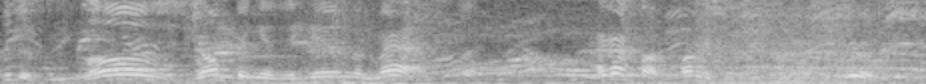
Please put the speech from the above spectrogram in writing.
He just loves jumping at the beginning of the match. Like, I gotta stop punishing him. Seriously.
